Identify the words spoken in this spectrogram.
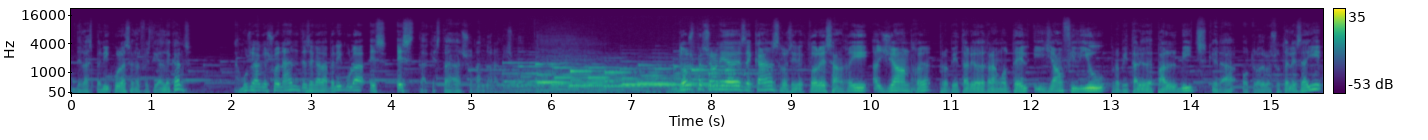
de las películas en el Festival de Cannes. La música que suena antes de cada película es esta que está sonando ahora mismo. Dos personalidades de Cannes, los directores Henri Gendre, propietario de Gran Hotel, y Jean Filiou, propietario de Palm Beach, que era otro de los hoteles de allí,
